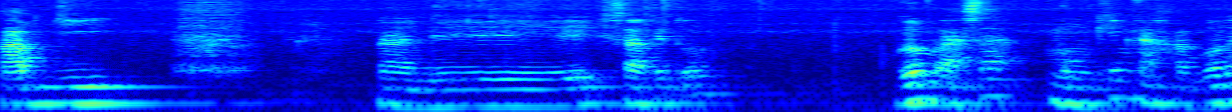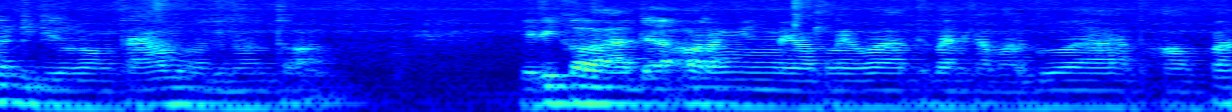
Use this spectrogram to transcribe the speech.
PUBG nah di saat itu gue merasa mungkin kakak gue lagi di ruang tamu lagi nonton. Jadi kalau ada orang yang lewat-lewat depan kamar gue atau apa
